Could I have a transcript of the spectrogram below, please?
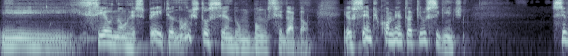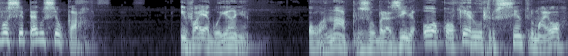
E se eu não respeito, eu não estou sendo um bom cidadão. Eu sempre comento aqui o seguinte: se você pega o seu carro e vai a Goiânia, ou Anápolis, ou Brasília, ou a qualquer outro centro maior,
